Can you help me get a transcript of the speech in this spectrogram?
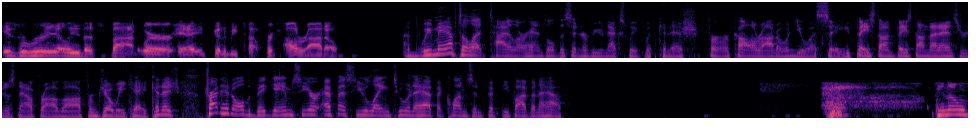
is really the spot where uh, it's going to be tough for Colorado. We may have to let Tyler handle this interview next week with Knish for Colorado and USC, based on based on that answer just now from uh, from Joey K. Knish, try to hit all the big games here. FSU laying two and a half at Clemson, fifty five and a half. You know,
